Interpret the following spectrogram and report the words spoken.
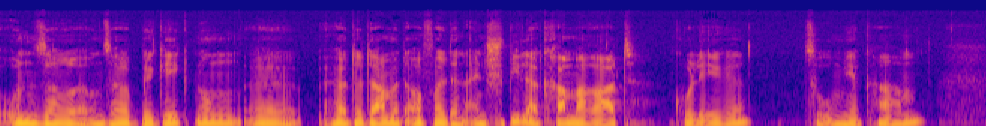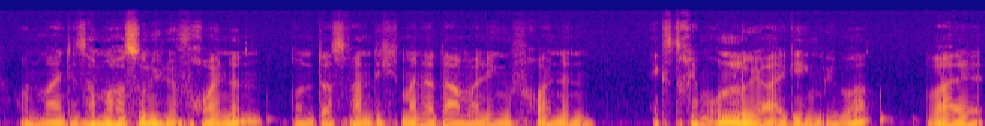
unsere, unsere Begegnung äh, hörte damit auf, weil dann ein Spielerkamerad, Kollege, zu mir kam und meinte, sag mal, hast du nicht eine Freundin? Und das fand ich meiner damaligen Freundin extrem unloyal gegenüber, weil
